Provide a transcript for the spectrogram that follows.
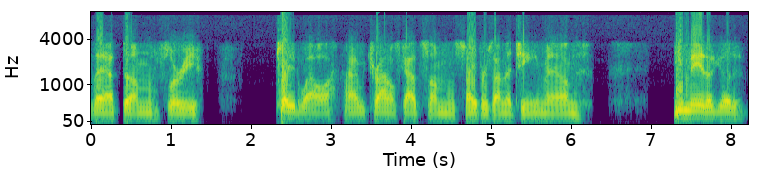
that um, Fleury played well. I Toronto's got some snipers on the team, and he made a good.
